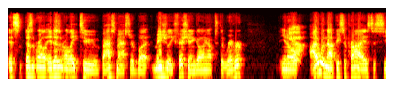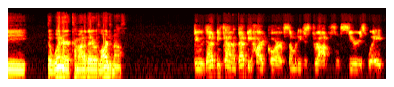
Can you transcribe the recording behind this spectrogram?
it's doesn't rel- it doesn't relate to bassmaster but major league fishing going up to the river you know Yeah. i would not be surprised to see the winner come out of there with largemouth Dude, that'd be kind of that'd be hardcore if somebody just dropped some serious weight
